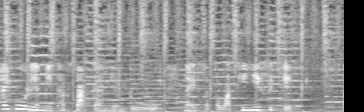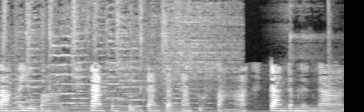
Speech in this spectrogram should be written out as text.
ให้ผู้เรียนมีทักษะการเรียนรู้ในศตวรรษที่ 21 ตามนโยบาย การส่งเสริมการจัดการศึกษา การดำเนินงาน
